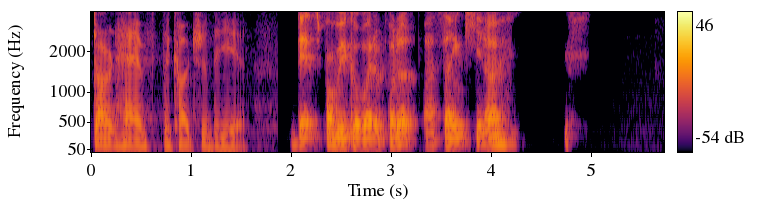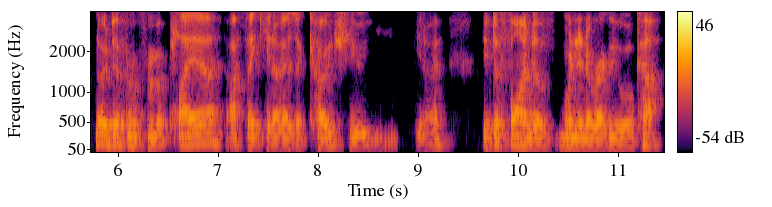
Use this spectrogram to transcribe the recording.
don't have the coach of the year. That's probably a good way to put it. I think, you know, no different from a player. I think, you know, as a coach, you, you know, you're defined of winning a Rugby World Cup.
